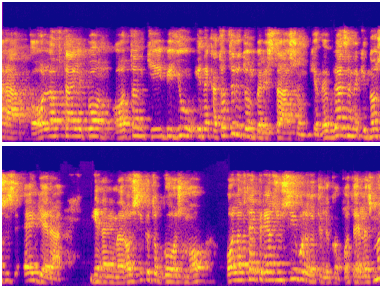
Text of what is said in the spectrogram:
Άρα όλα αυτά λοιπόν όταν και η EBU είναι κατώτερη των περιστάσεων και δεν βγάζει ανακοινώσεις έγκαιρα για να ενημερώσει και τον κόσμο, όλα αυτά επηρεάζουν σίγουρα το τελικό αποτέλεσμα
